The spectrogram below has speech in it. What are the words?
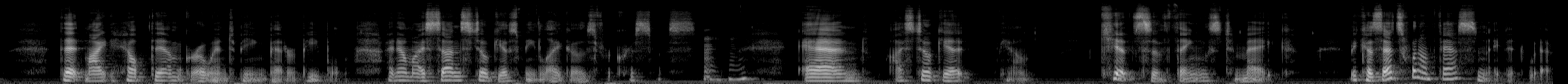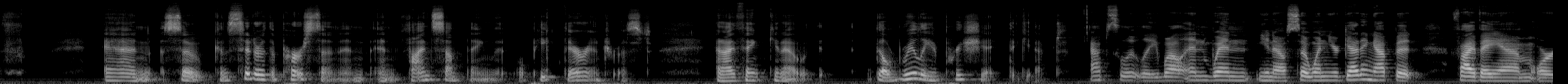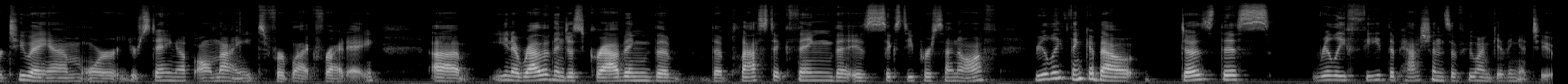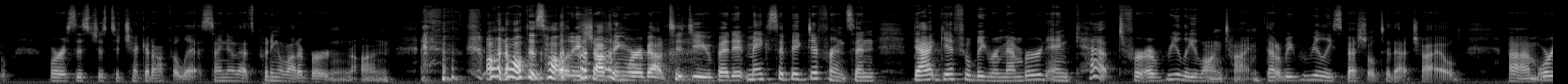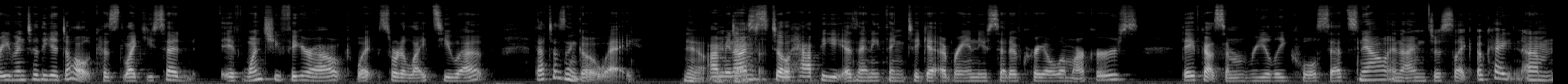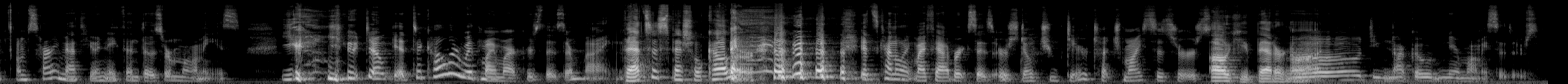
that might help them grow into being better people. I know my son still gives me Legos for Christmas, hmm and I still get, you know, kits of things to make because that's what I'm fascinated with. And so consider the person and, and find something that will pique their interest. And I think, you know, they'll really appreciate the gift. Absolutely. Well, and when, you know, so when you're getting up at 5 a.m. or 2 a.m. or you're staying up all night for Black Friday, uh, you know, rather than just grabbing the the plastic thing that is 60% off, really think about does this really feed the passions of who I'm giving it to? Or is this just to check it off a list? I know that's putting a lot of burden on on all this holiday shopping we're about to do, but it makes a big difference. And that gift will be remembered and kept for a really long time. That'll be really special to that child, um, or even to the adult. Because, like you said, if once you figure out what sort of lights you up, that doesn't go away. No, I mean, I'm still happy as anything to get a brand new set of Crayola markers. They've got some really cool sets now, and I'm just like, okay, um, I'm sorry, Matthew and Nathan, those are mommies. You you don't get to color with my markers; those are mine. That's a special color. it's kind of like my fabric scissors. Don't you dare touch my scissors. oh, you better not. Oh, do not go near mommy scissors.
